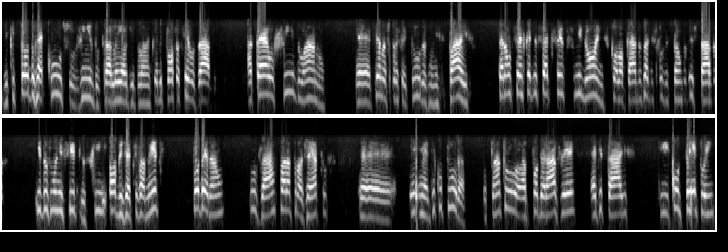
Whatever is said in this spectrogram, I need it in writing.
de que todo recurso vindo para a Lei Aldir Blanc ele possa ser usado até o fim do ano é, pelas prefeituras municipais, serão cerca de 700 milhões colocados à disposição dos estados e dos municípios, que objetivamente poderão usar para projetos é, é, de cultura. Portanto, poderá haver editais que contemplem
